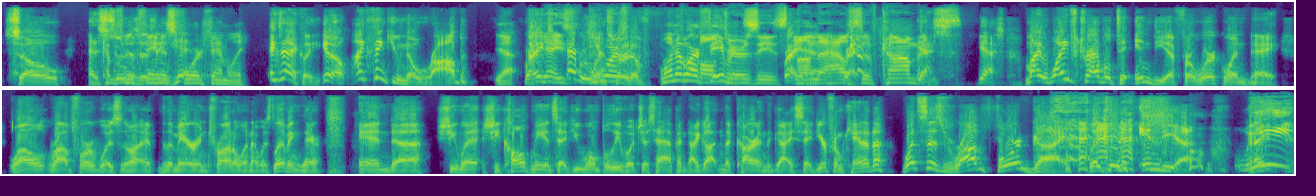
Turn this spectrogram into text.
So as Comes soon from as the famous Ford family. Exactly. You know, I think you know Rob, Yeah. right? Yeah, he's- Everyone's heard of. One of our favorites. jerseys Right, on yeah, the House right. of Commons. Yes, yes. My wife traveled to India for work one day while Rob Ford was the mayor in Toronto when I was living there, and uh, she went. She called me and said, "You won't believe what just happened." I got in the car and the guy said, "You're from Canada? What's this Rob Ford guy like in India?" We,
